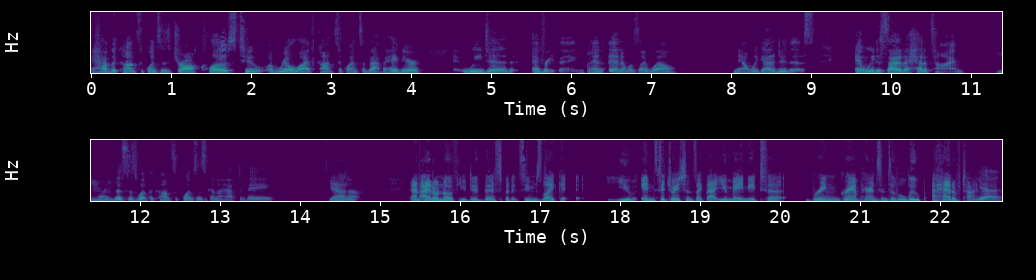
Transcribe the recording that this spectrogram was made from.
have the consequences draw close to a real life consequence of that behavior. We did everything. Mm-hmm. And then it was like, well, now we got to do this. And we decided ahead of time, mm-hmm. like, this is what the consequence is going to have to be. Yeah. You know? And I don't know if you did this, but it seems like you, in situations like that, you may need to bring grandparents into the loop ahead of time. Yes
